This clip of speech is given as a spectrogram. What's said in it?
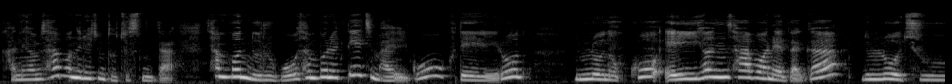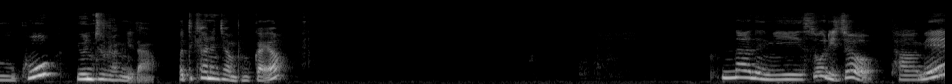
가능하면 4번을 해주면 더 좋습니다. 3번 누르고 3번을 떼지 말고 그대로 눌러놓고 A현 4번에다가 눌러주고 연주를 합니다. 어떻게 하는지 한번 볼까요? 끝나는 이 솔이죠. 다음에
